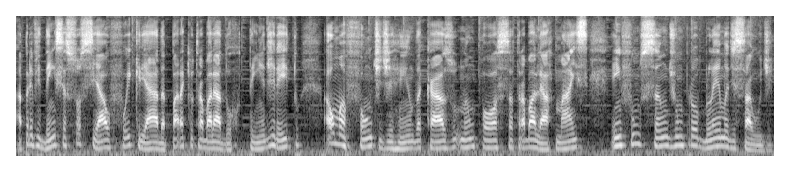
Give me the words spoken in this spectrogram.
A Previdência Social foi criada para que o trabalhador tenha direito a uma fonte de renda caso não possa trabalhar mais em função de um problema de saúde.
